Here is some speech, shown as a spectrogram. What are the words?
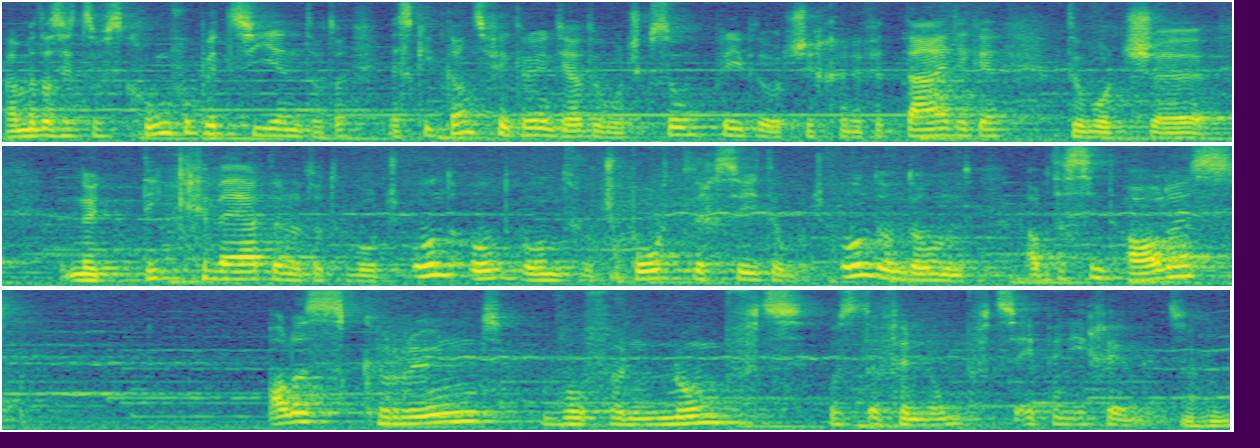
Wenn wir das jetzt aufs Kung Fu beziehen, oder? es gibt ganz viele Gründe, ja, du willst gesund bleiben, du willst dich können verteidigen, du willst äh, nicht dick werden oder du willst und, und, und, du willst sportlich sein, du willst und, und, und. Aber das sind alles, alles Gründe, die Vernunft, aus der Vernunftsebene kommen. Mhm.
